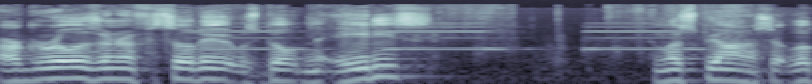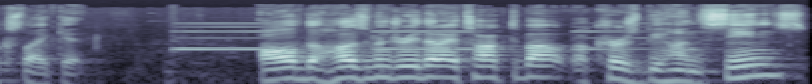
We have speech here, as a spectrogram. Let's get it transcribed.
Our gorillas are in a facility that was built in the 80s, and let's be honest, it looks like it. All of the husbandry that I talked about occurs behind the scenes,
